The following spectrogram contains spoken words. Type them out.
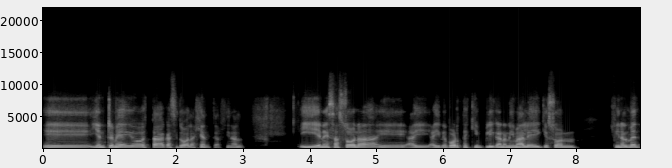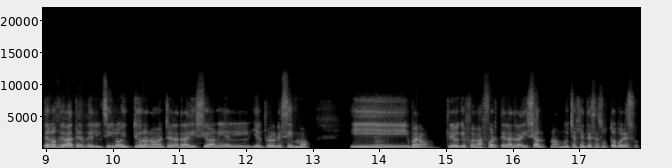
eh, y entre medio está casi toda la gente al final. Y en esa zona eh, hay, hay, deportes que implican animales y que son finalmente los debates del siglo XXI, ¿no? Entre la tradición y el, y el progresismo. Y bueno, creo que fue más fuerte la tradición, ¿no? Mucha gente se asustó por eso.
